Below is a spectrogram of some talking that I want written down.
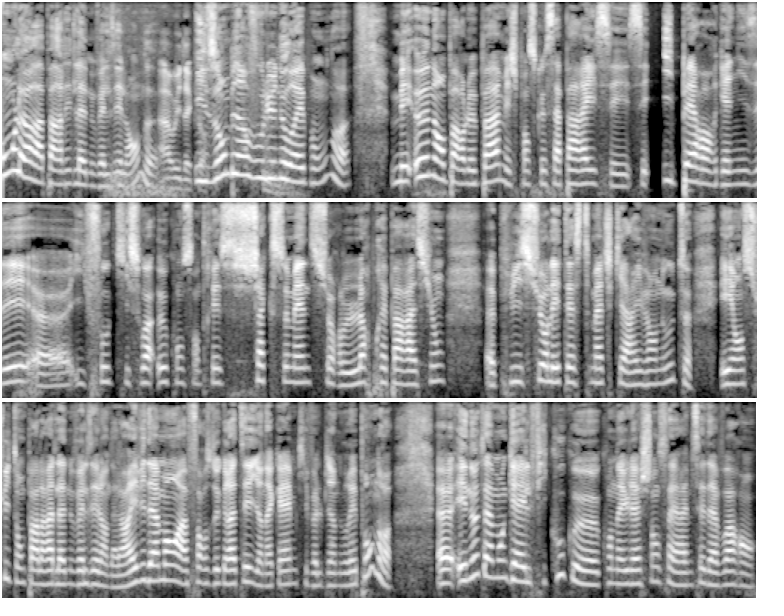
On leur a parlé de la Nouvelle-Zélande. Ah oui, d'accord. Ils ont bien voulu nous répondre, mais eux n'en parlent pas. Mais je pense que ça, pareil, c'est hyper organisé. Euh, il faut qu'ils soient eux concentrés chaque semaine sur leur préparation, euh, puis sur les test matchs qui arrivent en août, et ensuite on parlera de la Nouvelle-Zélande. Alors évidemment, à force de gratter, il y en a quand même qui veulent bien nous répondre, euh, et notamment Gaël Ficou qu'on a eu la chance à RMC d'avoir en,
